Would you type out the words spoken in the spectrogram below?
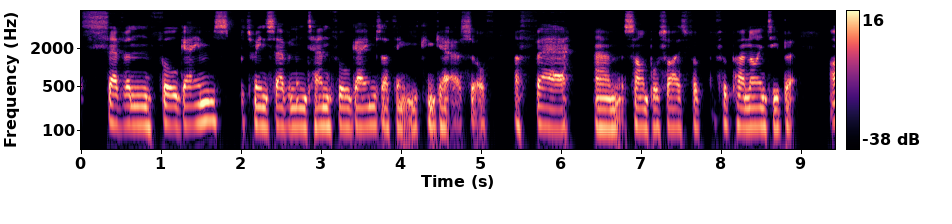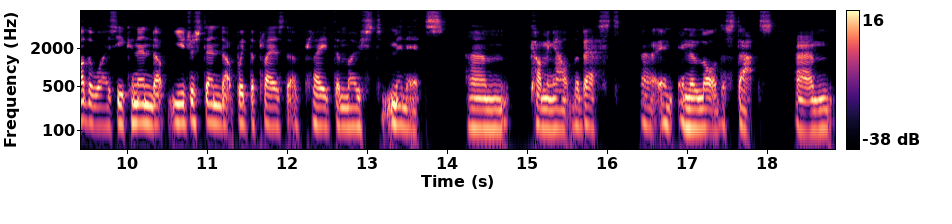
seven full games, between seven and ten full games, I think you can get a sort of a fair um, sample size for, for per 90. But otherwise, you can end up, you just end up with the players that have played the most minutes um, coming out the best uh, in, in a lot of the stats. Um,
